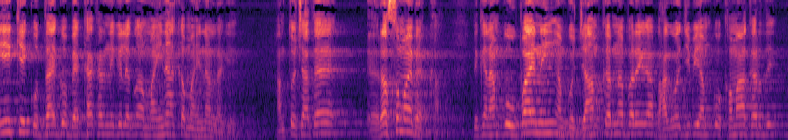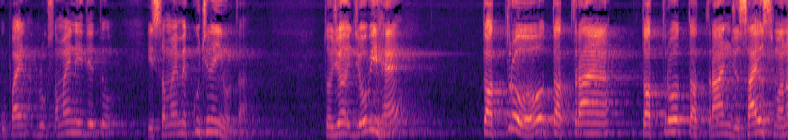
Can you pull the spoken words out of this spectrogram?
एक एक अध्याय को व्याख्या करने के लिए महीना का महीना लगे। हम तो चाहते हैं, रसमय व्याख्या, लेकिन हमको उपाय नहीं, हमको जाम करना पड़ेगा। भागवत जी भी हमको क्षमा कर दे। उपाय आप लोग समय नहीं देते इस समय में कुछ नहीं होता। तो जो जो भी है तत्रो तत्रा, तत्रो तत्रांजुसायुष्मन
